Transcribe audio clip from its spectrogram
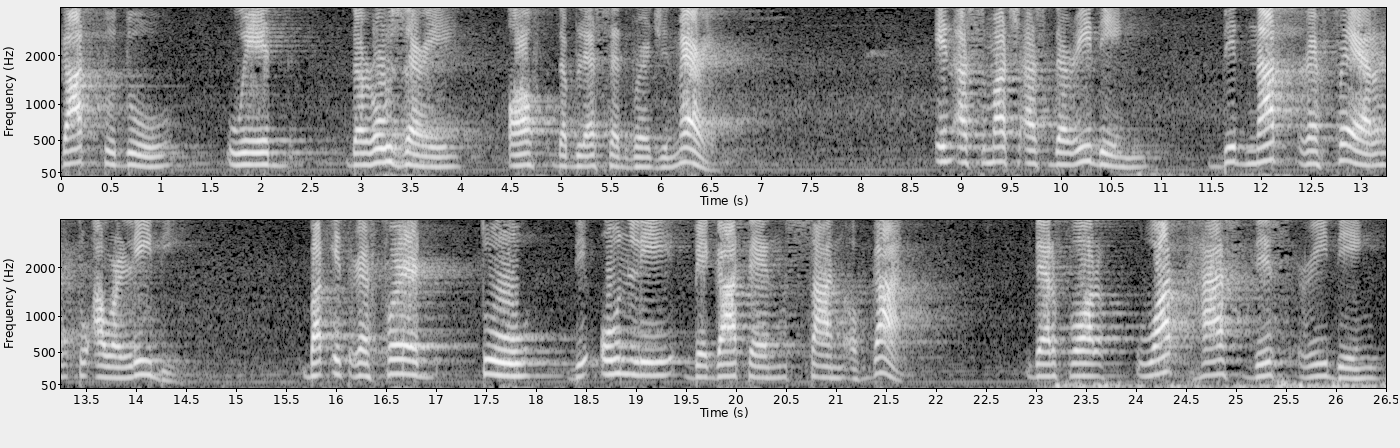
got to do with the rosary of the Blessed Virgin Mary? Inasmuch as the reading did not refer to Our Lady, but it referred to the only begotten Son of God. Therefore, what has this reading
